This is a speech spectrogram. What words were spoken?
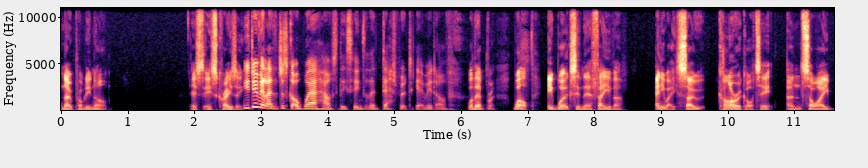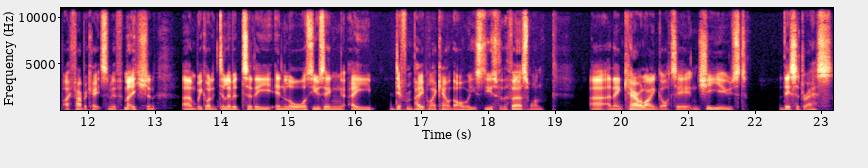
No, probably not. It's it's crazy. You do realise they've just got a warehouse of these things that they're desperate to get rid of. Well, they're well, it works in their favour. Anyway, so Cara got it, and so I I fabricate some information. Um, we got it delivered to the in-laws using a different PayPal account that I always used for the first one, uh, and then Caroline got it, and she used this address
